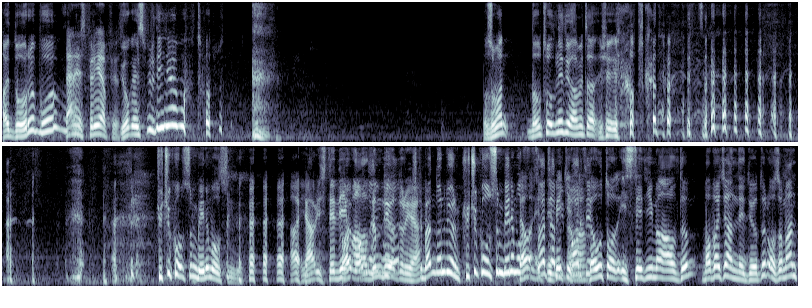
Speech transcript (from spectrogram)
Hayır doğru bu. Sen espri yapıyorsun. Yok espri değil ya bu. Doğru. o zaman Davutoğlu ne diyor Ahmet abi? Şey Abdülkadir Küçük olsun benim olsun diyor. Ya istediğimi Ay, vallahi aldım diyordur ya. İşte ben de onu diyorum. Küçük olsun benim olsun. Ya, Zaten peki bir parti Davutoğlu istediğimi aldım. Babacan ne diyordur? O zaman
